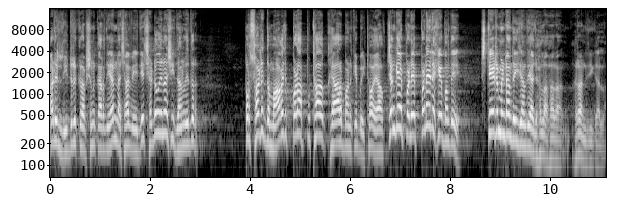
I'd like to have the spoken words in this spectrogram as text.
ਆੜੇ ਲੀਡਰ ਕਰਪਸ਼ਨ ਕਰਦੇ ਆ ਨਸ਼ਾ ਵੇਚਦੇ ਆ, ਛੱਡੋ ਇਹਨਾਂ ਸ਼ਹੀਦਾਂ ਨੂੰ ਇੱਧਰ। ਪਰ ਸਾਡੇ ਦਿਮਾਗ 'ਚ ਬੜਾ ਪੁੱਠਾ ਖਿਆਲ ਬਣ ਕੇ ਬੈਠਾ ਹੋਇਆ। ਚੰਗੇ ਪੜੇ ਪੜੇ ਲਿਖੇ ਬੰਦੇ ਸਟੇਟਮੈਂਟਾਂ ਦੇਈ ਜਾਂਦੇ ਅੱਜ ਹਲਾ ਹੈਰਾਨ ਹੈਰਾਨੀ ਦੀ ਗੱਲ ਆ।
